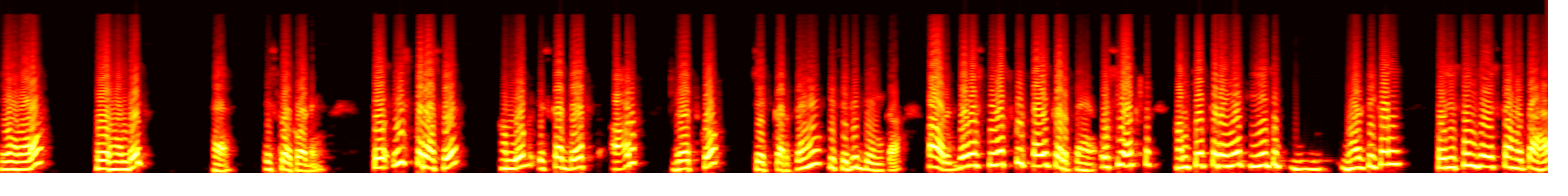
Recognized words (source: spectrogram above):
ये हमारा 400 है इसके अकॉर्डिंग तो इस तरह से हम लोग इसका डेप्थ और ब्रेथ को चेक करते हैं किसी भी बीम का। और जब स्टीरप्स को टाई करते हैं, उस वक्त हम चेक करेंगे कि ये जो वर्टिकल पोजीशन जो इसका होता है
